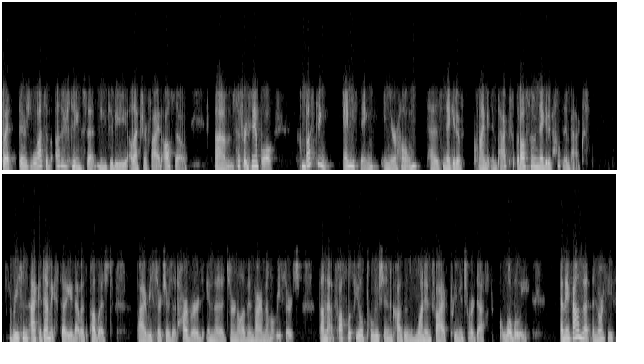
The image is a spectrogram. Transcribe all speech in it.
But there's lots of other things that need to be electrified also. Um, so, for example, combusting anything in your home has negative climate impacts, but also negative health impacts. A recent academic study that was published by researchers at Harvard in the Journal of Environmental Research found that fossil fuel pollution causes one in five premature deaths globally. And they found that the northeast,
